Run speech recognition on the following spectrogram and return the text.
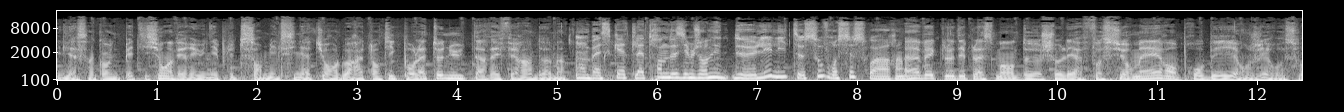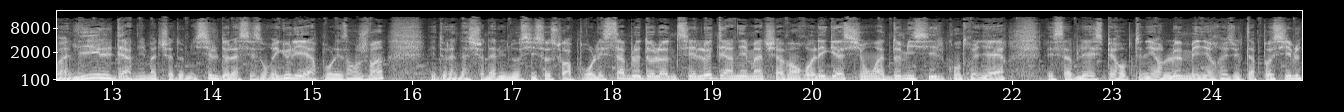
Il y a cinq ans, une pétition avait réuni plus de 100 000 signatures en Loire-Atlantique pour la tenue d'un référendum. En basket, la 32e journée de l'élite s'ouvre ce soir. Avec le déplacement de Cholet à Fos-sur-Mer, en Pro B, Angers reçoit Lille. Dernier match à domicile de la saison régulière pour les Angevins et de la Nationale 1 aussi ce soir pour les Sables d'Olonne. C'est le dernier match avant relégation à domicile contre hier. Les Sablés espèrent obtenir le meilleur résultat possible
